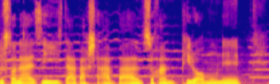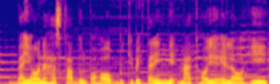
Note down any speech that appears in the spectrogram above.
دوستان عزیز در بخش اول سخن پیرامون بیان حضرت عبدالبها بود که بهترین نعمتهای الهی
